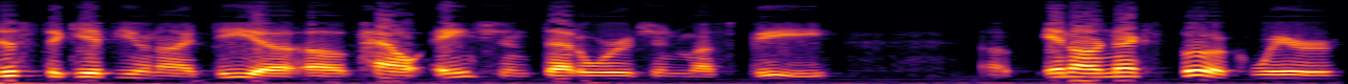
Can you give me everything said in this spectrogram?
just to give you an idea of how ancient that origin must be, uh, in our next book, we're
